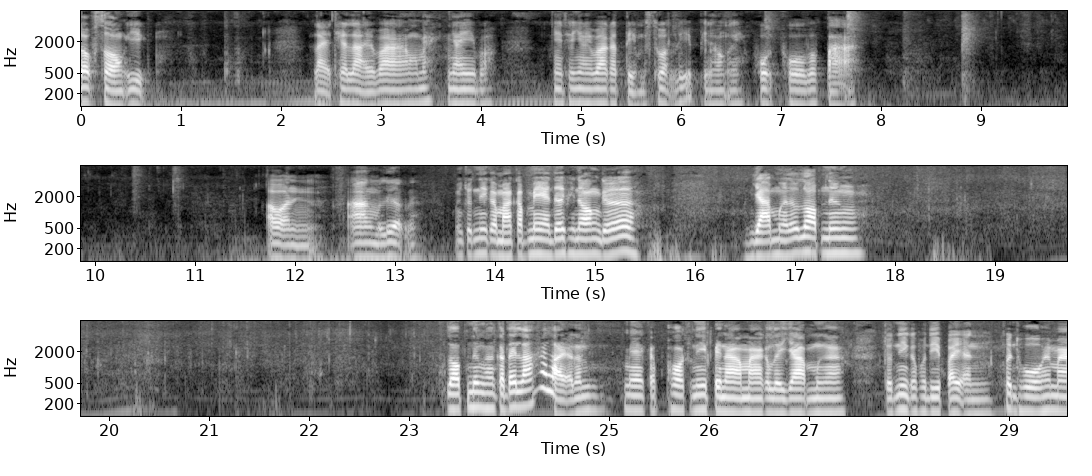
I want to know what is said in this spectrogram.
รอบสองอีก หลายเท่าหลายว่าบ้งไหมใหญ่ปะใหญ่เท่าใหญ่ว่าก็เต็มสวดรีบพี่น้องเอ้ยโพดโพว่าปลา เอาอันอ้างมาเลือกเลยมีจนนี่ก็มากับแม่เด้อพี่น้องเด้อยามเมื่อแล้วรอบหนึงรอบหนึงฮะก็ได้หลายหลายอันนั้นแม่กับพ่อจนนี่ไปนามากันเลยยามเมื่อจนนี่ก็พอดีไปอันเพื่อนโทรให้มา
